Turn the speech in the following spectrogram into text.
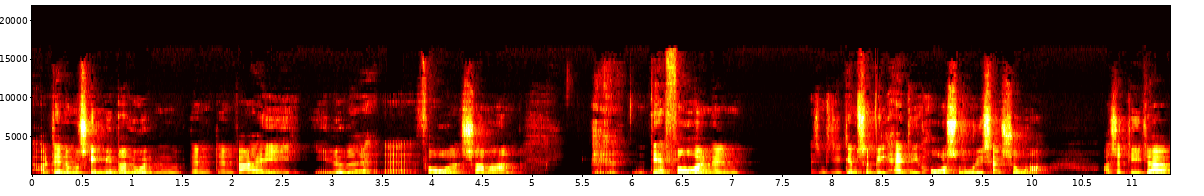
og den er måske mindre nu, end den, den, den var i, i løbet af, af foråret og sommeren, det her forhold mellem altså, dem, som vil have de hårdest mulige sanktioner, og så de, der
